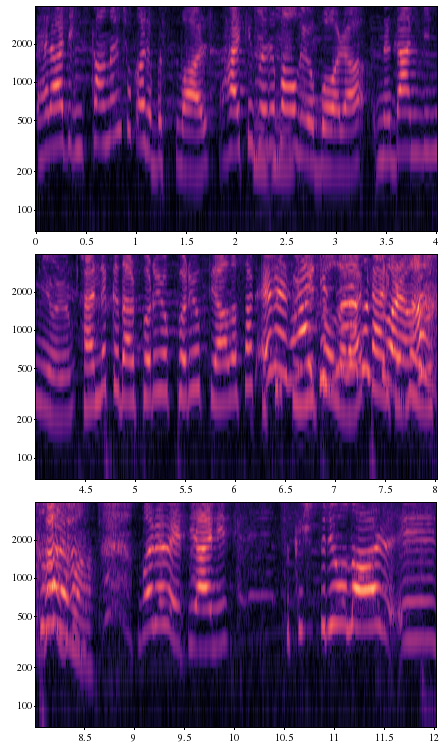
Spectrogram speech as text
herhalde insanların çok arabası var. Herkes araba alıyor bu ara. Neden bilmiyorum. Her ne kadar para yok para yok diye ağlasak da Evet, Türk milleti herkesin olarak arabası var herkesin ama. arabası var ama. Var evet yani sıkıştırıyorlar. Ee,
